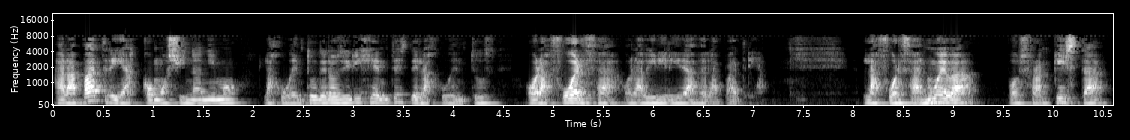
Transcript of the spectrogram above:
a la patria, como sinónimo la juventud de los dirigentes de la juventud o la fuerza o la virilidad de la patria. La fuerza nueva, posfranquista,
